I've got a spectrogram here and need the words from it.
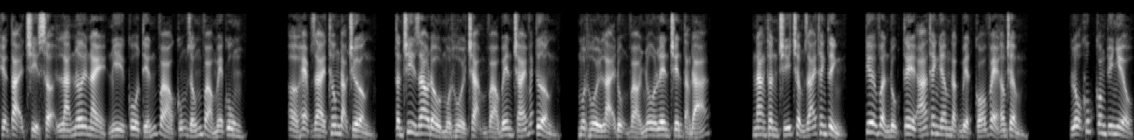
hiện tại chỉ sợ là nơi này ni cô tiến vào cũng giống vào mê cung. Ở hẹp dài thông đạo trường, tần chi giao đầu một hồi chạm vào bên trái vách tường, một hồi lại đụng vào nhô lên trên tảng đá. Nàng thần trí chậm rãi thanh tỉnh, kia vẫn đục tê á thanh âm đặc biệt có vẻ âm trầm. Lộ khúc cong tuy nhiều,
